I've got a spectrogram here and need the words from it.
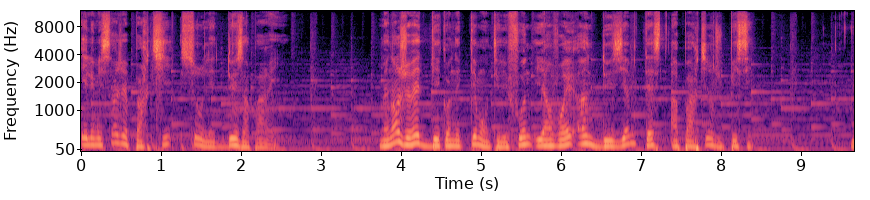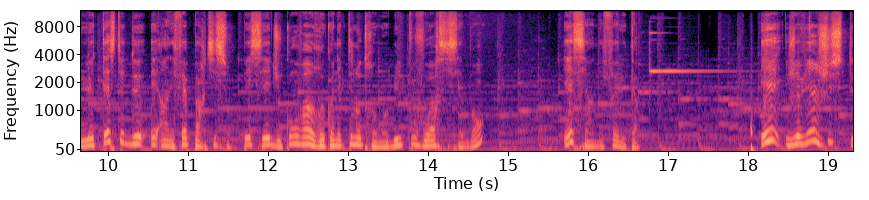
et le message est parti sur les deux appareils. Maintenant, je vais déconnecter mon téléphone et envoyer un deuxième test à partir du PC. Le test 2 est en effet parti sur PC, du coup on va reconnecter notre mobile pour voir si c'est bon. Et c'est en effet le cas. Et je viens juste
